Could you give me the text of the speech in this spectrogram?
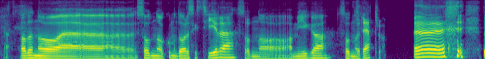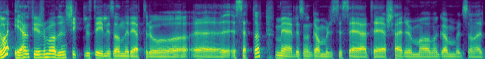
Var det noe eh, Så du noe Commodore 64? Så du noe Amiga? Så du noe retro? Eh, det var én fyr som hadde en skikkelig stilig sånn retro-setup, med liksom gammel CRT-skjerm og noe gammel sånn der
